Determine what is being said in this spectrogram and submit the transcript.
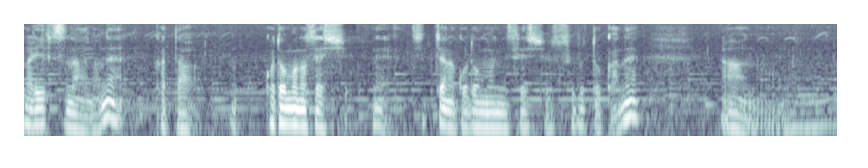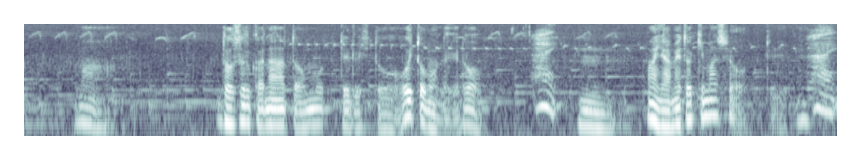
まあリスナーの、ね、方子どもの接種、ね、ちっちゃな子どもに接種するとかねあの、まあ、どうするかなと思ってる人多いと思うんだけど、はい。うん。まあ、やめときましょうっていうね。はい、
